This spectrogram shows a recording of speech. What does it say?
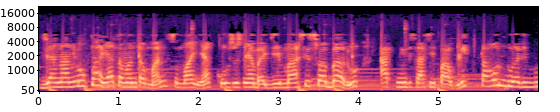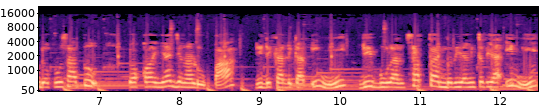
jangan lupa ya teman-teman semuanya khususnya bagi mahasiswa baru administrasi publik tahun 2021 pokoknya jangan lupa di dekat-dekat ini di bulan September yang ceria ini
